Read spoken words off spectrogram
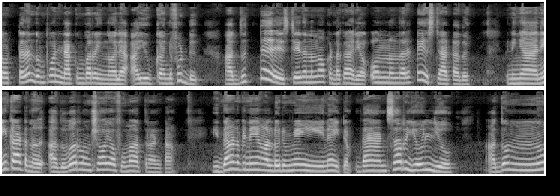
തൊട്ടതെന്തും പൊന്നാക്കും പറയുന്ന പോലെ അയൂക്കാന്റെ ഫുഡ് അത് ടേസ്റ്റ് ചെയ്ത് തന്നെ നോക്കേണ്ട കാര്യമാണ് ഒന്നൊന്നര ടേസ്റ്റ് ആട്ടോ അത്. പിന്നെ ഞാൻ ഈ കാട്ടുന്നത് അത് വെറും ഷോ ഓഫ് മാത്രമാണ് കേട്ടോ ഇതാണ് പിന്നെ ഞങ്ങളുടെ ഒരു മെയിൻ ഐറ്റം ഡാൻസ് അറിയോ ഇല്ലയോ? അതൊന്നും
